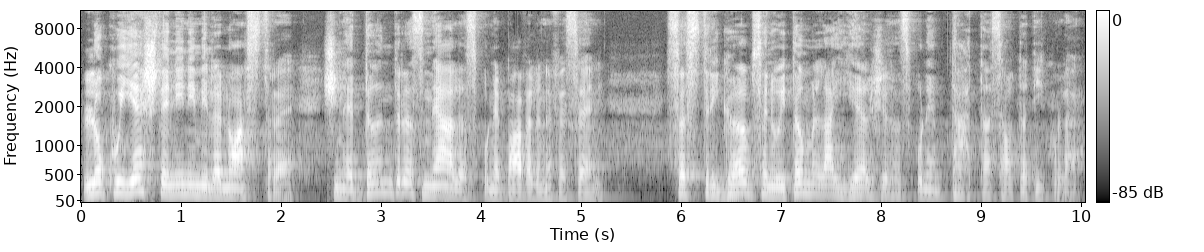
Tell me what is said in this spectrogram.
locuiește în inimile noastre și ne dă îndrăzneală, spune Pavel în Efeseni, să strigăm, să ne uităm la El și să spunem tată sau tăticule.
